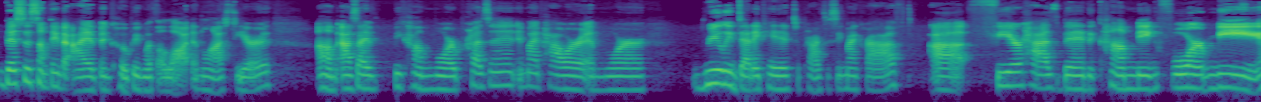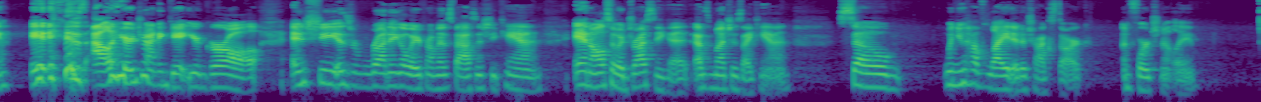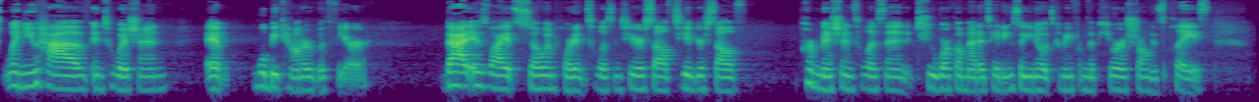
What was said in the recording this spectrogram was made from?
This is something that I have been coping with a lot in the last year. Um, as I've become more present in my power and more really dedicated to practicing my craft, uh, fear has been coming for me. It is out here trying to get your girl, and she is running away from it as fast as she can, and also addressing it as much as I can. So, when you have light, it attracts dark, unfortunately. When you have intuition, it will be countered with fear. That is why it's so important to listen to yourself, to give yourself permission to listen, to work on meditating so you know it's coming from the purest, strongest place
